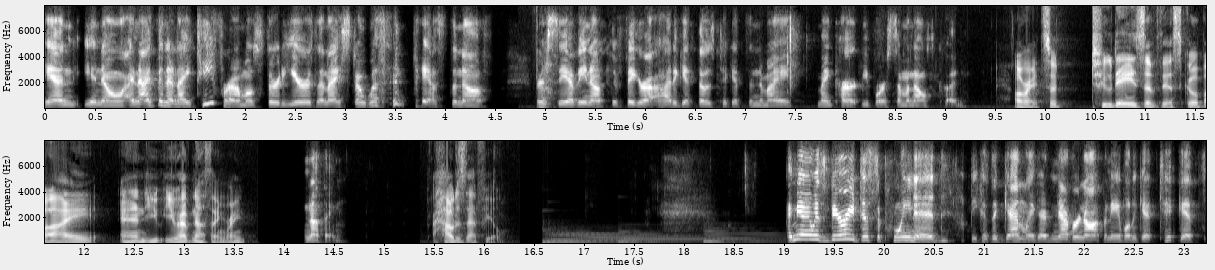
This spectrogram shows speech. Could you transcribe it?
and you know and i've been in it for almost 30 years and i still wasn't fast enough or savvy enough to figure out how to get those tickets into my my cart before someone else could. All right so two days of this go by and you you have nothing right? Nothing. How does that feel? I mean i was very disappointed because again like i've never not been able to get tickets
